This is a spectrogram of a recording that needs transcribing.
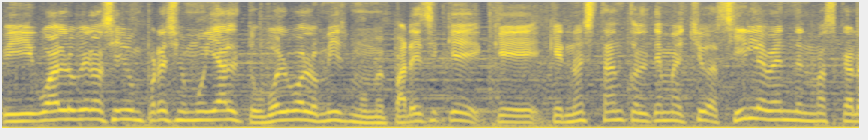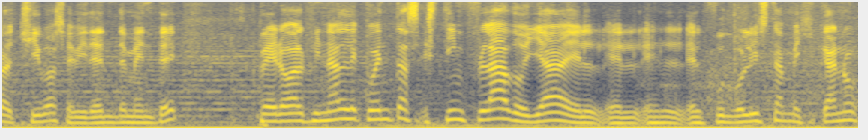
igual hubiera sido un precio muy alto. Vuelvo a lo mismo, me parece que, que, no es tanto el tema de Chivas. Sí le venden más caro a Chivas, evidentemente, pero al final de cuentas está inflado ya el, el, futbolista mexicano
